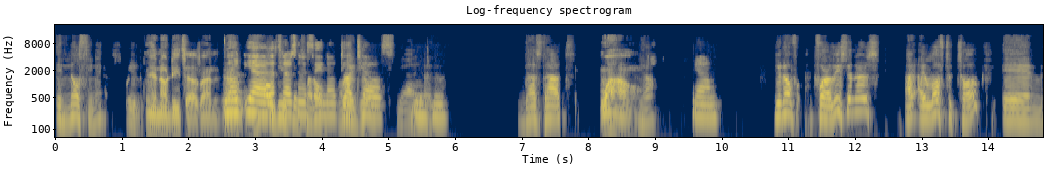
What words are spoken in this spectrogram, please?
and nothing else really. Yeah, no details on it. Yeah. No, yeah, no that's what I was gonna say. No details. Right, yeah, mm-hmm. yeah, yeah. That's that. Wow. Yeah. Yeah. You know, for, for our listeners, I, I love to talk and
